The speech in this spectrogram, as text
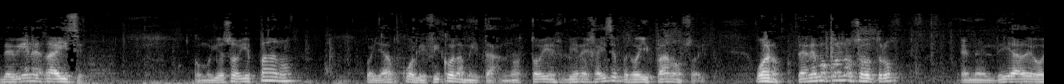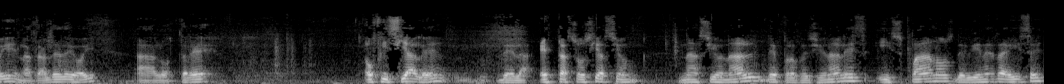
de Bienes Raíces. Como yo soy hispano, pues ya cualifico la mitad. No estoy en bienes raíces, pero hispano soy. Bueno, tenemos con nosotros en el día de hoy, en la tarde de hoy, a los tres oficiales de la, esta Asociación Nacional de Profesionales Hispanos de Bienes Raíces,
